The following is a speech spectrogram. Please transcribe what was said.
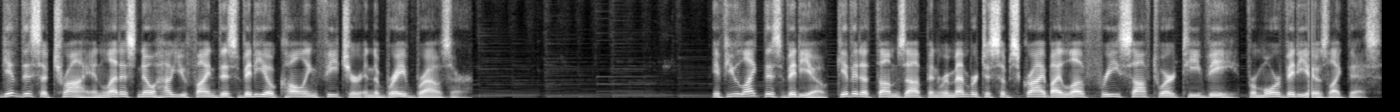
Give this a try and let us know how you find this video calling feature in the Brave browser. If you like this video, give it a thumbs up and remember to subscribe I love free software TV, for more videos like this.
